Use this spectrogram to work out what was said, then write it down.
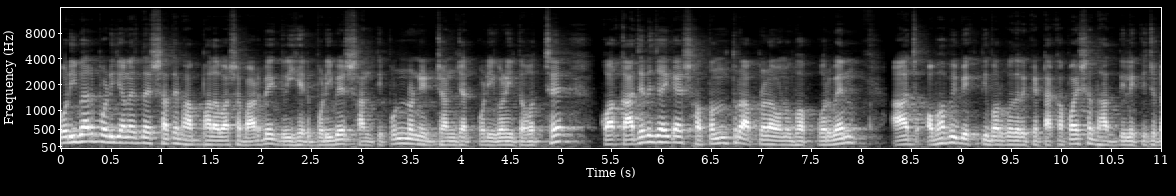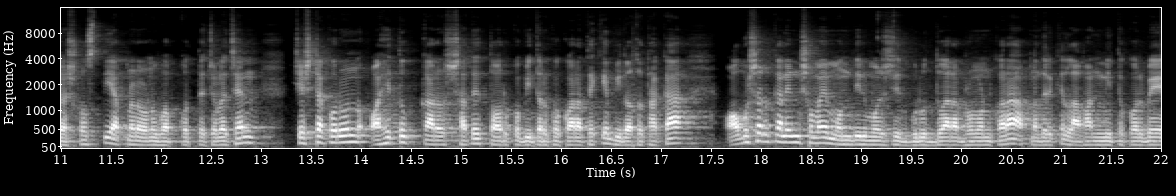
পরিবার পরিজনদের সাথে ভাব ভালোবাসা বাড়বে, গৃহের পরিবেশ শান্তিপূর্ণ, নির্ঝঞ্ঝাট পরিগণিত হচ্ছে। কাজের জায়গায় স্বতন্ত্র আপনারা অনুভব করবেন। আজ অভাবী ব্যক্তিবর্গদেরকে টাকা পয়সা ধার দিলে কিছুটা স্বস্তি আপনারা অনুভব করতে চলেছেন। চেষ্টা করুন অহেতুক কারোর সাথে তর্ক বিতর্ক করা থেকে বিরত থাকা। অবসরকালীন সময়ে মন্দির, মসজিদ, গুরুদ্বারা ভ্রমণ করা আপনাদেরকে লাভান্বিত করবে।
